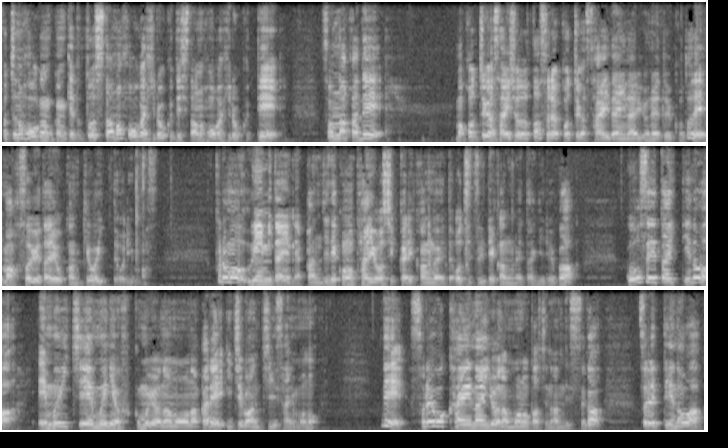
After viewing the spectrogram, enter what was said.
こっちの方眼関係だと下の方が広くて下の方が広くて、その中で、まあ、こっちが最初だったらそれはこっちが最大になるよねということで、まあ、そういう対応関係を言っております。これも上みたいな感じで、この対応をしっかり考えて、落ち着いて考えてあげれば、合成体っていうのは M1、M2 を含むようなものの中で一番小さいもの。で、それを変えないようなものたちなんですが、それっていうのは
